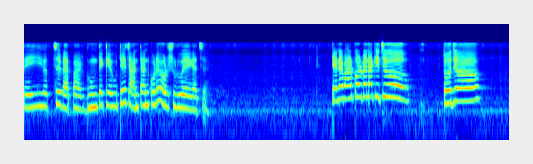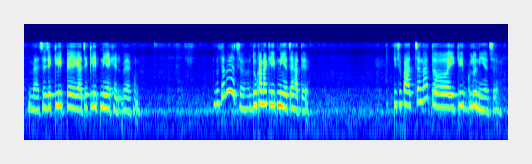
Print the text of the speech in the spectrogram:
তো এই হচ্ছে ব্যাপার। ঘুম থেকে উঠে চান টান করে ওর শুরু হয়ে গেছে। টেনে বার করবে না কিছু? তোজো! ব্যাস যে ক্লিপ পেয়ে গেছে ক্লিপ নিয়ে খেলবে এখন। বুঝতে পেরেছ? দুখানা ক্লিপ নিয়েছে হাতে। কিছু পাচ্ছে না, তো এই ক্লিপগুলো নিয়েছে।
